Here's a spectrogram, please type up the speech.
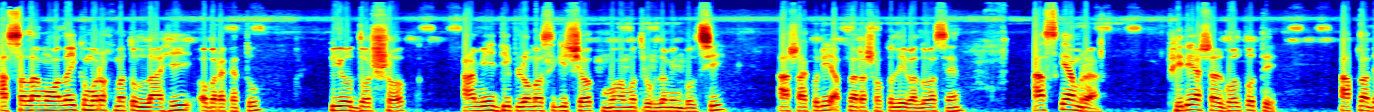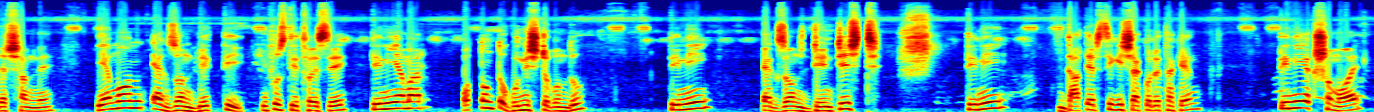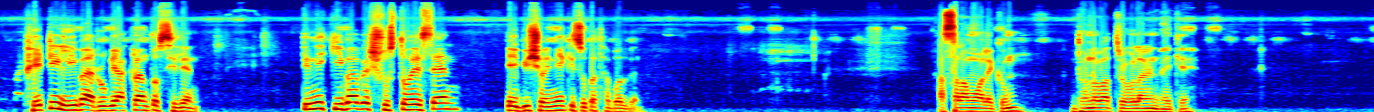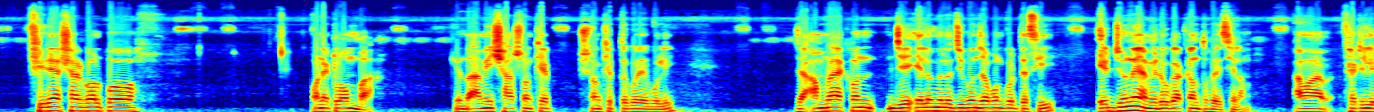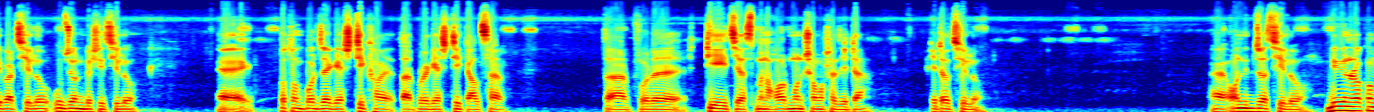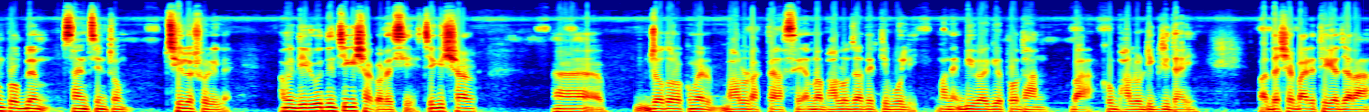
আসসালামু আলাইকুম রহমতুল্লাহি ওবরাকাতু। প্রিয় দর্শক, আমি ডিপ্লোমা চিকিৎসক মোহাম্মদ রুহুল আমিন বলছি। আশা করি আপনারা সকলেই ভালো আছেন। আজকে আমরা ফিরে আসার গল্পতে আপনাদের সামনে এমন একজন ব্যক্তি উপস্থিত হয়েছে। তিনি আমার অত্যন্ত ঘনিষ্ঠ বন্ধু। তিনি একজন ডেন্টিস্ট। তিনি দাঁতের চিকিৎসা করে থাকেন। তিনি এক সময় ফেটি লিভার রোগে আক্রান্ত ছিলেন। তিনি কীভাবে সুস্থ হয়েছেন এই বিষয় নিয়ে কিছু কথা বলবেন। আসসালামু আলাইকুম। ধন্যবাদ রুহুল আমিন ভাইকে। ফিরে আসার গল্প অনেক লম্বা, কিন্তু আমি সারসংক্ষেপ সংক্ষিপ্ত করে বলি যে আমরা এখন যে এলোমেলো জীবনযাপন করতেছি, এর জন্যই আমি রোগাক্রান্ত হয়েছিলাম। আমার ফ্যাটি লিভার ছিল, ওজন বেশি ছিল প্রথম পর্যায়ে গ্যাস্ট্রিক হয়, তারপরে গ্যাস্ট্রিক আলসার তারপরে টিএইচএস মানে হরমোন সমস্যা যেটা, এটাও ছিল। অনিদ্রা ছিল, বিভিন্ন রকম প্রবলেম সাইন সিনড্রোম ছিল শরীরে। আমি দীর্ঘদিন চিকিৎসা করাইছি। চিকিৎসার যত রকমের ভালো ডাক্তার আছে, আমরা ভালো যাদেরকে বলি মানে বিভাগীয় প্রধান বা খুব ভালো ডিগ্রিধারী বা দেশের বাইরে থেকে যারা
